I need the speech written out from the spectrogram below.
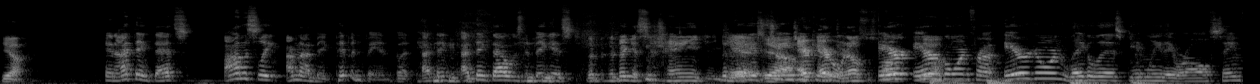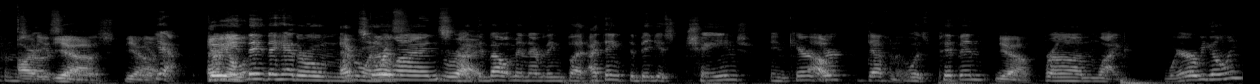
Yeah. And I think that's honestly, I'm not a big Pippin fan, but I think I think that was the biggest The, the biggest change in the character. biggest yeah. change in E- everyone else was fine. Ar- Yeah. Aragorn from Aragorn, Legolas, Gimli, they were all same from the start. Yeah. established. Yeah. Yeah. Getting I mean, they, they had their own like, storylines, Right. like development and everything, but I think the biggest change in character Definitely. was Pippin Yeah. from like, where are we going?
